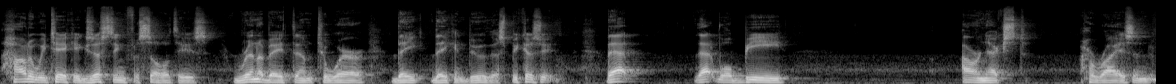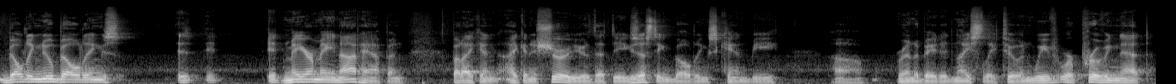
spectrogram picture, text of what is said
how do we take existing facilities, renovate them to where they they can do this because it, that that will be our next horizon. Building new buildings it, it, may or may not happen. but I can I can assure you that the existing buildings can be uh, renovated nicely too, and we've, we're proving that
